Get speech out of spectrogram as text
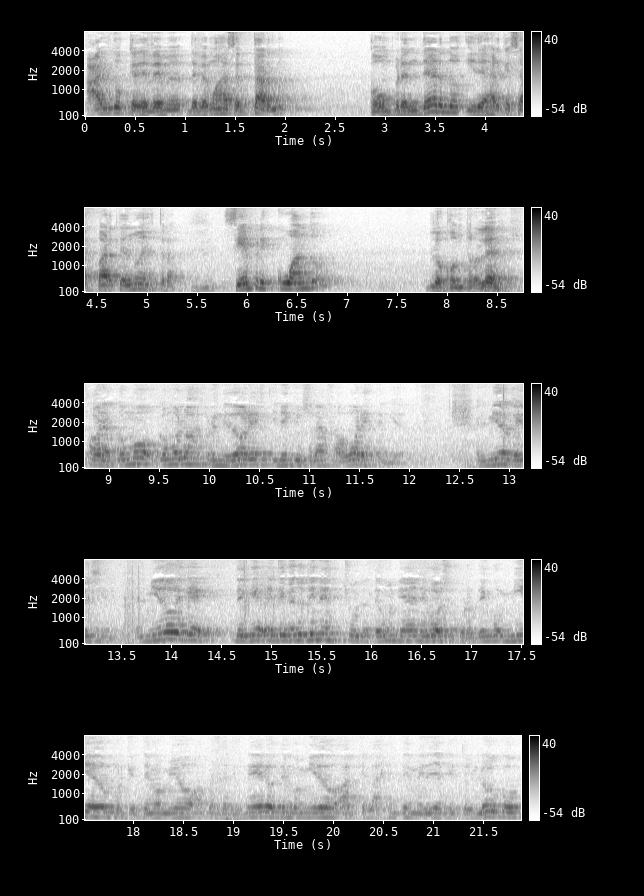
algo que debemos, debemos aceptarlo, comprenderlo y dejar que sea parte nuestra, siempre y cuando lo controlemos. Ahora, ¿cómo, ¿cómo los emprendedores tienen que usar a favor este miedo? El miedo que ellos sienten. El miedo de que, de que, de que tú tienes, chuta, tengo una idea de negocio, pero tengo miedo porque tengo miedo a perder dinero, tengo miedo a que la gente me diga que estoy loco.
